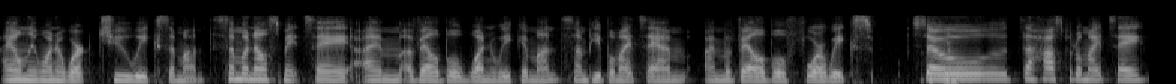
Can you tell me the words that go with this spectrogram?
I only want to work two weeks a month. Someone else might say I'm available one week a month. Some people might say I'm I'm available four weeks. So okay. the hospital might say,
